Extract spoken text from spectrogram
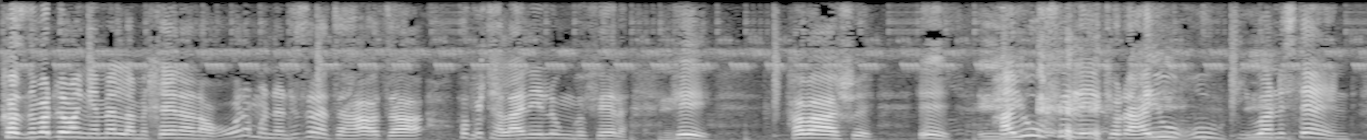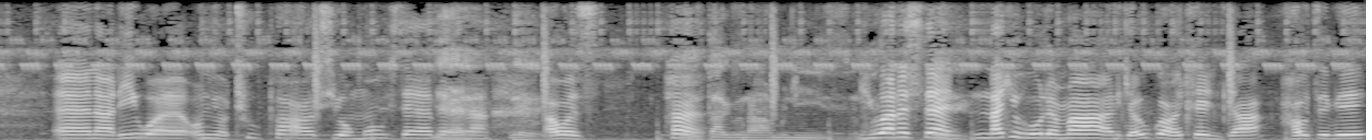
cause ne ba tlo ba nyemelela metlhaena na go bona monna tsena tsa gao tsa go phethalane e le nngwe fela he ga bašwe e ga yo fe letho ga yo ruti you understand and uh, they were on your two parks your most there Yeah, and uh, yeah. i was huh, Bone Thugs and Harmonies. and you understand nna ke gole mane ke a utlwa gatlhentša ga o tsebe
